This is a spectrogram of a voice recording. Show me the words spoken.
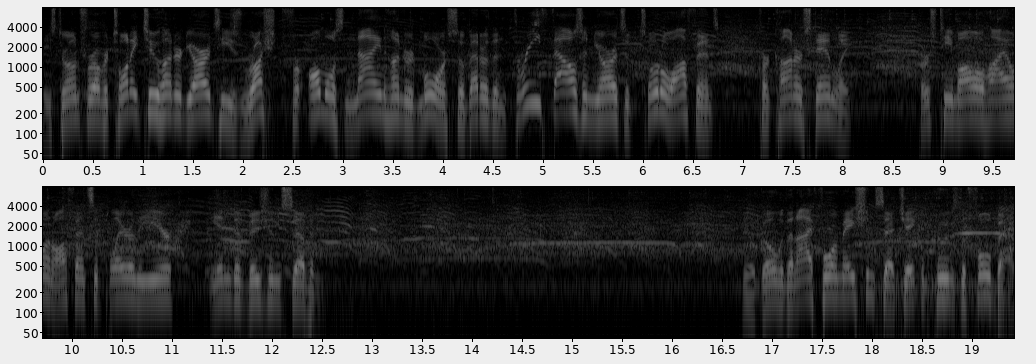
He's thrown for over 2,200 yards. He's rushed for almost 900 more, so better than 3,000 yards of total offense for Connor Stanley. First team All Ohio and Offensive Player of the Year in Division 7. He'll go with an I formation set. Jacob Coons, the fullback.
